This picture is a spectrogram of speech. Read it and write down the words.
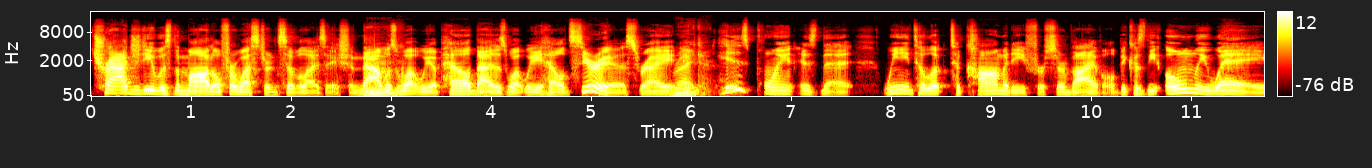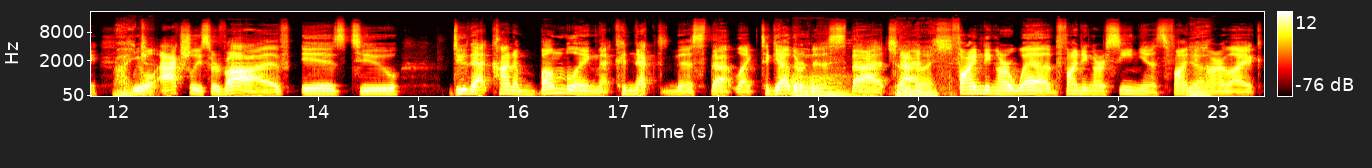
tragedy was the model for Western civilization. That Mm. was what we upheld. That is what we held serious, right? And Right. his point is that we need to look to comedy for survival because the only way Right. we will actually survive is to do that kind of bumbling that connectedness that like togetherness Oh, that so that nice. finding our web finding our scenius finding Yeah. our like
